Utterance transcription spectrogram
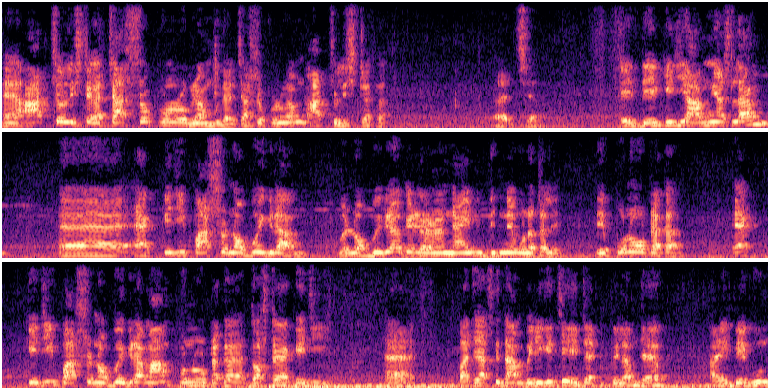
হ্যাঁ আটচল্লিশ টাকা, চারশো পনেরো গ্রাম বোধ হয়, চারশো পনেরো গ্রাম, আটচল্লিশ টাকা। আচ্ছা এই দেড় কেজি আম নিয়ে আসলাম এক কেজি পাঁচশো নব্বই গ্রাম। মানে নব্বই গ্রাম কেটে নাইন দিন নেব না তাহলে। দিয়ে পনেরো টাকা। এক কেজি পাঁচশো নব্বই গ্রাম আম, পনেরো টাকা, দশ টাকা কেজি। হ্যাঁ বাজারে আজকে দাম বেড়ে গেছে এটা একটু পেলাম যাই হোক। আর এই বেগুন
